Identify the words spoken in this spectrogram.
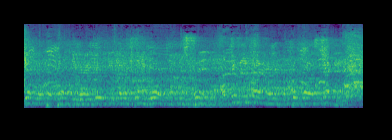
Sheffield for penalty wearing jersey number 24, Thomas Quinn, a two-minute minor for cross-checking.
